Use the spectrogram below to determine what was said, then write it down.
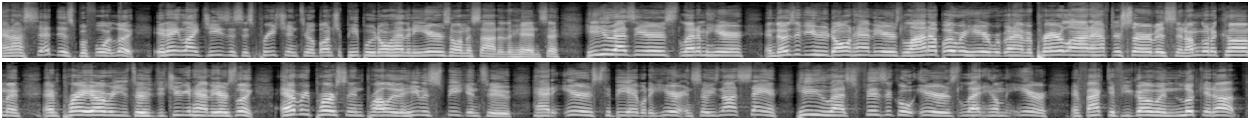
And I said this before. Look, it ain't like Jesus is preaching to a bunch of people who don't have any ears on the side of their head. And so, he who has ears, let him hear. And those of you who don't have ears, line up over here. We're going to have a prayer line after service, and I'm going to come and, and pray over you so that you can have ears. Look, every person probably that he was speaking to had ears to be able to hear. And so, he's not saying, He who has physical ears, let him hear. In fact, if you go and look it up,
